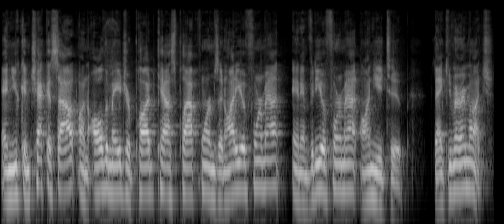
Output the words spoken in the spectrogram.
And you can check us out on all the major podcast platforms in audio format and in video format on YouTube. Thank you very much.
